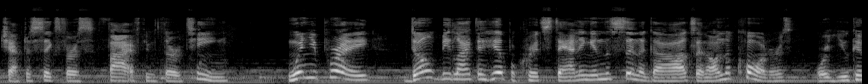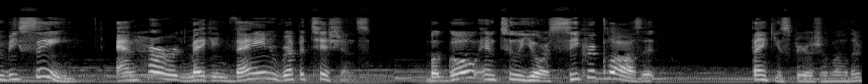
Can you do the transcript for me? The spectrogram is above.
chapter 6 verse 5 through 13, when you pray, don't be like the hypocrites standing in the synagogues and on the corners where you can be seen and heard making vain repetitions. But go into your secret closet Thank you, spiritual mother.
